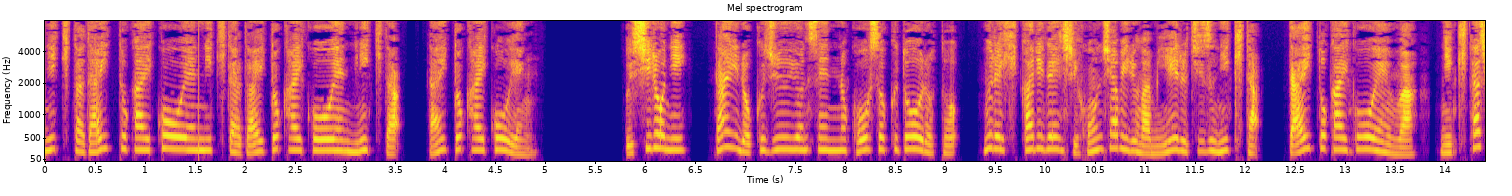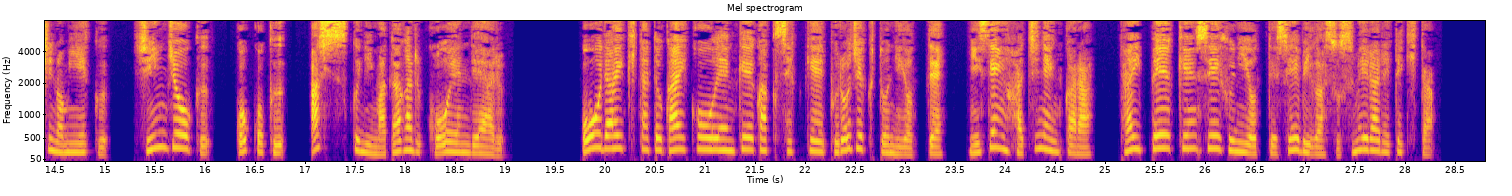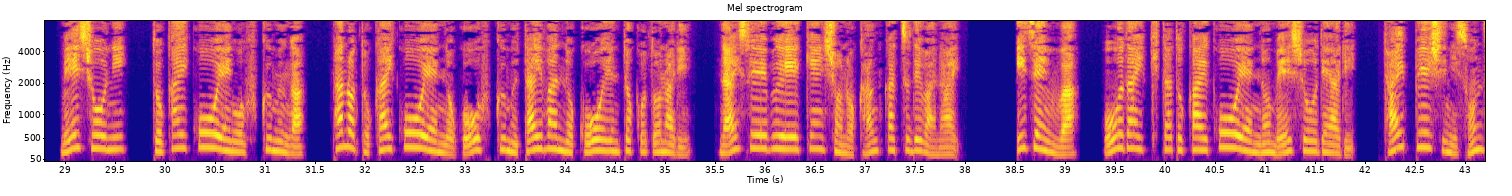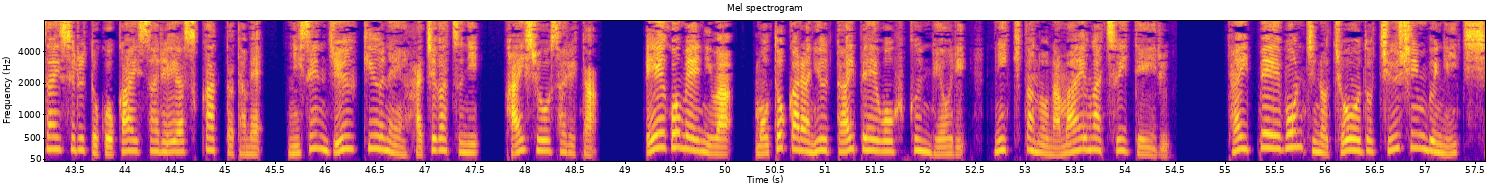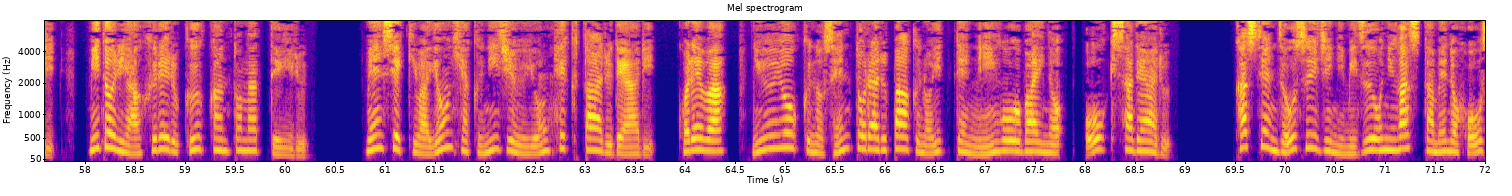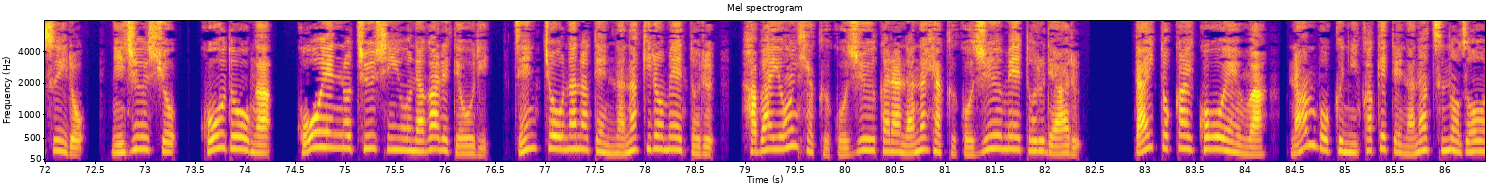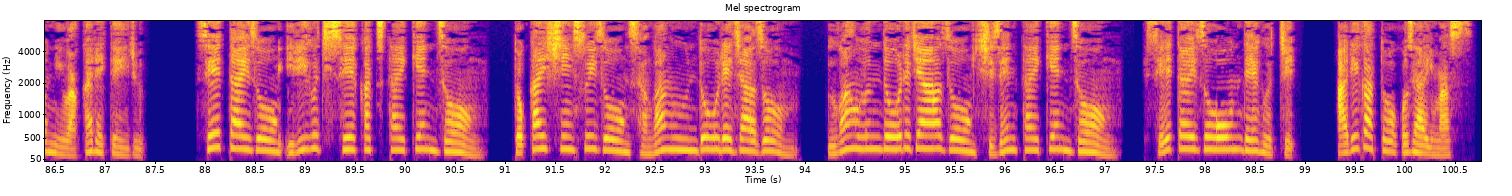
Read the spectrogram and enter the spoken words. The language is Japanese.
に北大都会公園に北大都会公園に北大都会公園。後ろに第64線の高速道路と群れ光電子本社ビルが見える地図に北大都会公園は、二北市の三重区、新庄区、五国、アシス区にまたがる公園である。大台北都会公園計画設計プロジェクトによって、2008年から台北県政府によって整備が進められてきた。名称に都会公園を含むが、他の都会公園の5を含む台湾の公園と異なり、内西部英検所の管轄ではない。以前は、大台北都会公園の名称であり、台北市に存在すると誤解されやすかったため、2019年8月に解消された。英語名には元からニュー台北を含んでおり、ニキタの名前がついている。台北盆地のちょうど中心部に位置し、緑あふれる空間となっている。面積は424ヘクタールであり、これはニューヨークのセントラルパークの1.25倍の大きさである。河川増水時に水を逃がすための放水路、二重所、坑道が公園の中心を流れており、全長 7.7km、幅450から750メートルである。大都会公園は南北にかけて7つのゾーンに分かれている。生態ゾーン入り口生活体験ゾーン、都会浸水ゾーン左岸運動レジャーゾーン、右岸運動レジャーゾーン自然体験ゾーン、生態ゾーン出口。ありがとうございます。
